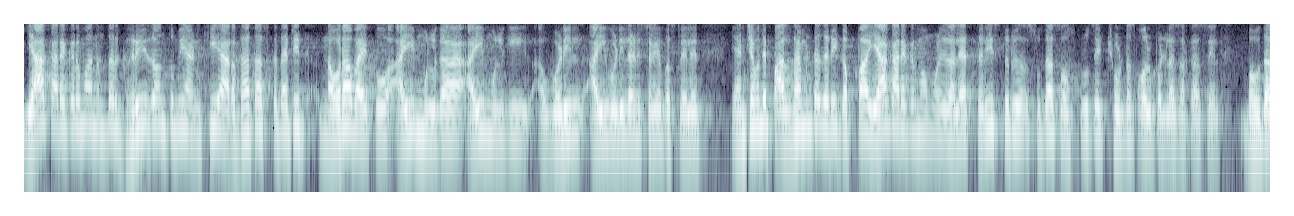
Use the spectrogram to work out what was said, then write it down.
या कार्यक्रमानंतर घरी जाऊन तुम्ही आणखी अर्धा तास कदाचित नवरा बायको आई मुलगा आई मुलगी वडील आई वडील आणि सगळे बसलेले आहेत. यांच्यामध्ये पाच दहा मिनिटं जरी गप्पा या कार्यक्रमामुळे झाल्या तरी सुद्धा संस्कृत एक छोटं कॉल पडल्यासारखं असेल. बहुधा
